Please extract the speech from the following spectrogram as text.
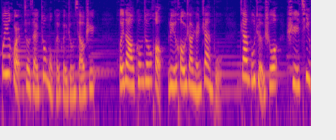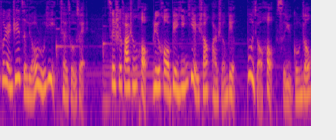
不一会儿就在众目睽睽中消失。回到宫中后，吕后让人占卜，占卜者说是戚夫人之子刘如意在作祟。此事发生后，吕后便因夜伤而生病，不久后死于宫中。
